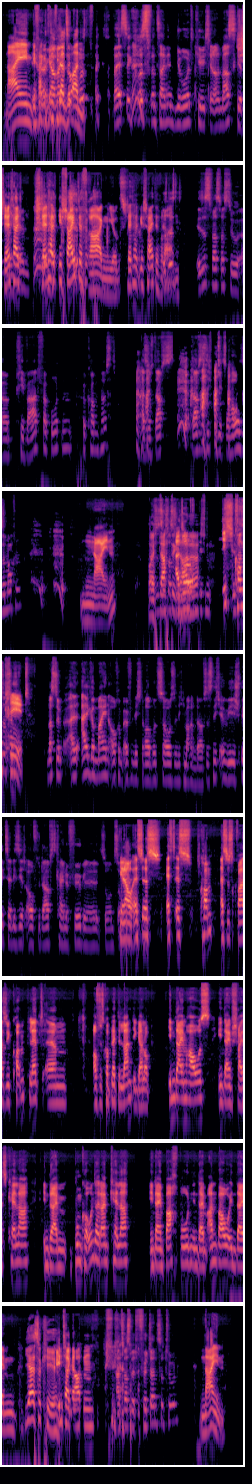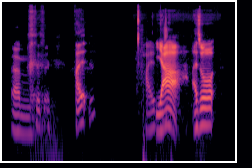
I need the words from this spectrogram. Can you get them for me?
nein, wir fangen Ja, nicht wieder so an. Groß- es in Großbritannien die Rotkehlchen und Maske Stellt halt, stellt halt gescheite Fragen, Jungs. Stellt halt gescheite Ist Fragen. es, ist es was, was du ähm, privat verboten bekommen hast? Also du darfst, darfst es nicht bei dir zu Hause machen? Nein. Boah, Also ich ist das, was dachte du Also- gerade. Ich Ist du- konkret. Was du all, allgemein auch im öffentlichen Raum und zu Hause nicht machen darfst. Es ist nicht irgendwie spezialisiert auf, du darfst keine Vögel so und so. Genau, es ist, es ist, kom es ist quasi komplett ähm, auf das komplette Land, egal ob in deinem Haus, in deinem scheiß Keller, in deinem Bunker unter deinem Keller, in deinem Bachboden, in deinem Anbau, in deinem Ja, ist okay. Wintergarten. Hat was mit Füttern zu tun? Nein. Ähm, Halten? falten? Ja, also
